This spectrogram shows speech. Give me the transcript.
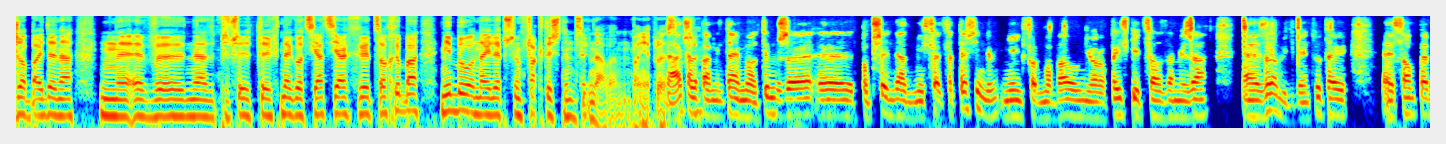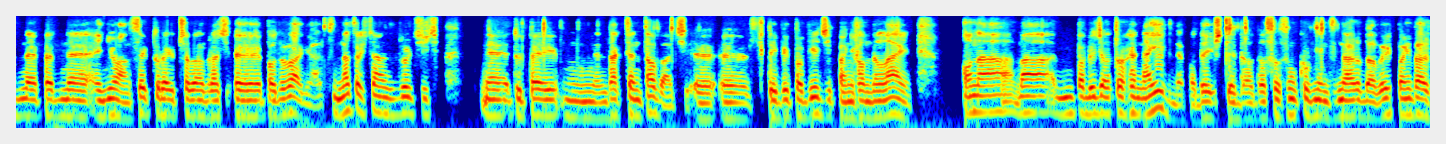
Joe Bidena w, na, przy tych negocjacjach, co chyba nie było najlepszym faktycznym sygnałem, panie profesorze. Tak, ale pamiętajmy o tym, że e, poprzednia administracja też nie informowała Unii Europejskiej, co zamierza e, zrobić, więc tutaj e, są pewne, pewne niuanse, które trzeba brać pod uwagę. Ale na co chciałem zwrócić tutaj, mm, zaakcentować e, e, w tej wypowiedzi pani von der Leyen, ona ma, powiedział, trochę naiwne podejście do, do stosunków międzynarodowych, ponieważ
